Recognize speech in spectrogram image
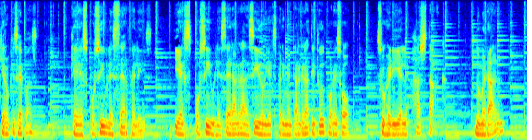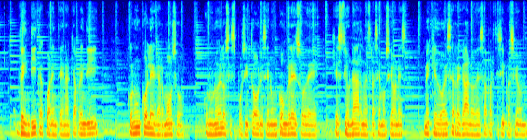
Quiero que sepas que es posible ser feliz y es posible ser agradecido y experimentar gratitud, por eso sugerí el hashtag numeral bendita cuarentena que aprendí con un colega hermoso, con uno de los expositores en un congreso de gestionar nuestras emociones me quedó ese regalo de esa participación.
